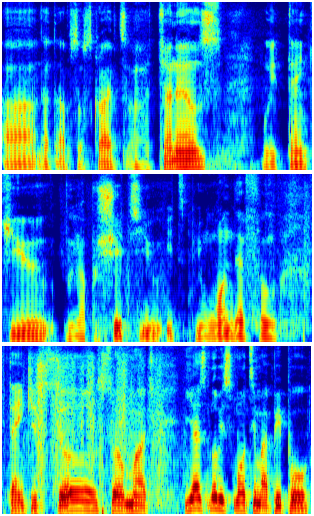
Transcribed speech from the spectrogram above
uh, that have subscribed to our channels. We thank you. We appreciate you. It's been wonderful. Thank you so so much. Yes, no be small thing, my people.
